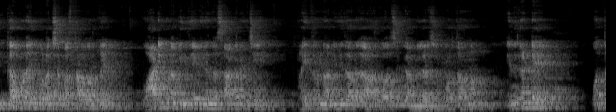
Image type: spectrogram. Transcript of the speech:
ఇంకా కూడా ఇంకో లక్ష బస్తాల వరకు ఉన్నాయి వాటి కూడా మేము ఇదే విధంగా సహకరించి రైతులను అన్ని విధాలుగా ఆదుకోవాల్సిందిగా మిల్లర్స్ కోరుతా ఉన్నాం. ఎందుకంటే కొంత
